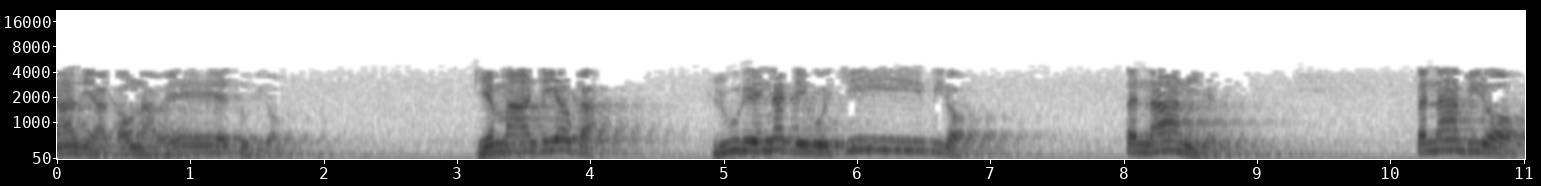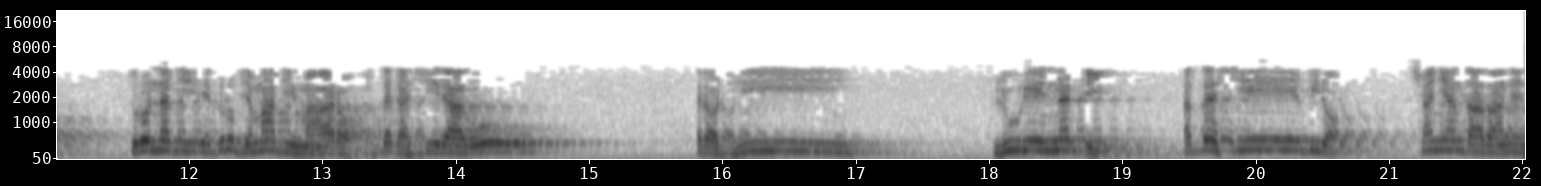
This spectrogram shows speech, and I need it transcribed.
နာစရာကောင်းတာပဲဆိုပြီးတော့ဗြမာတယောက်ကလူတွေနတ်တွေကိုကြည့်ပြီးတော့တနာနေတယ် တနာပြီးတော့သူတို့နတ်ပြည်သူတို့ဗြဟ္မပြည်မှာကတော့အသက်ကရှည်တာကိုအဲ့တော့ဒီလူတွေနတ်တွေအသက်ရှည်ပြီးတော့ချမ်းချမ်းသာသာနဲ့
